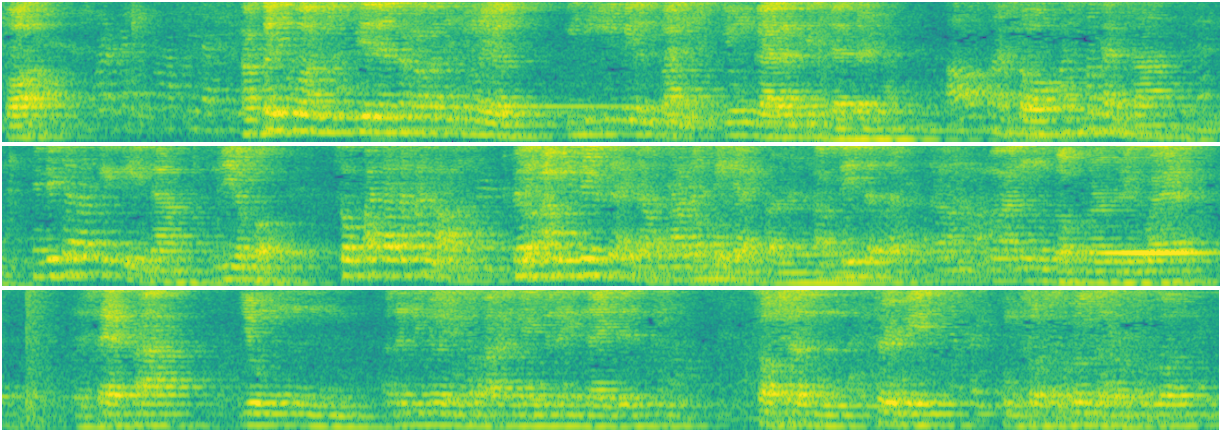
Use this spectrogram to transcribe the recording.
Po, actually po, ang experience sa kapatid ko ngayon, ini-email ba yung guaranteed letter na? Ah, so, mas maganda. Hindi ka napipila. Hindi na po. So, padala ka lang. Pero Then, update email siya. sa'yo, guarantee letter. updated na sa mga anong doctor request, reseta, yung ano ninyo, yung sa barangay nyo na indigency, social service, kung sorsogon sa sorsogon.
